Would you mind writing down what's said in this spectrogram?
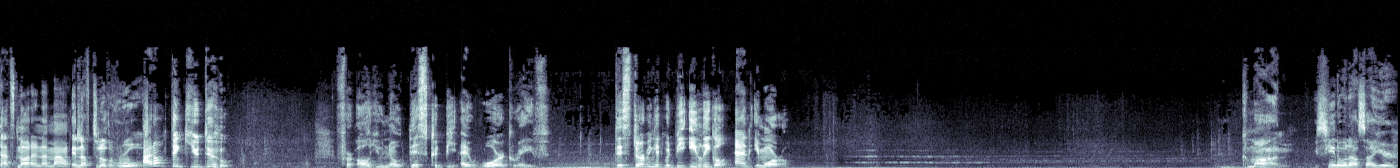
That's not an amount. Enough to know the rules. I don't think you do. For all you know, this could be a war grave. Disturbing it would be illegal and immoral. Come on. You see anyone else out here?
